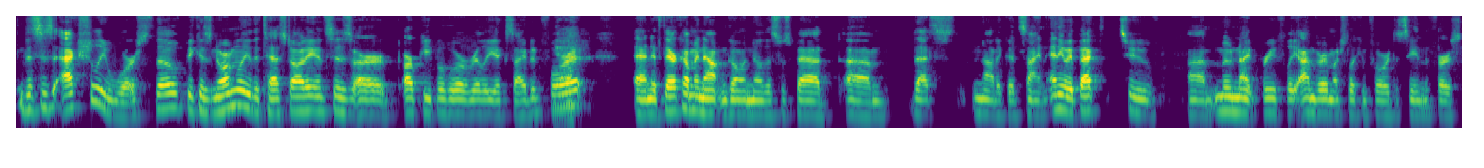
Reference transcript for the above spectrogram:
This is actually worse though, because normally the test audiences are are people who are really excited for yeah. it, and if they're coming out and going, "No, this was bad," um, that's not a good sign. Anyway, back to um, Moon Knight briefly. I'm very much looking forward to seeing the first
